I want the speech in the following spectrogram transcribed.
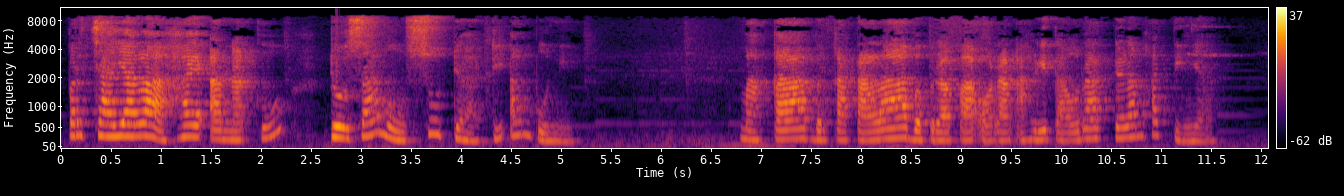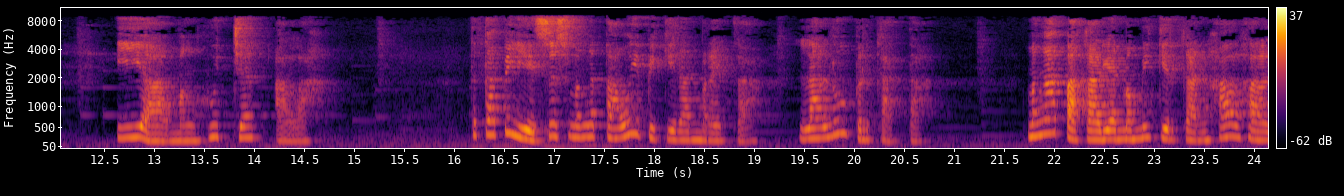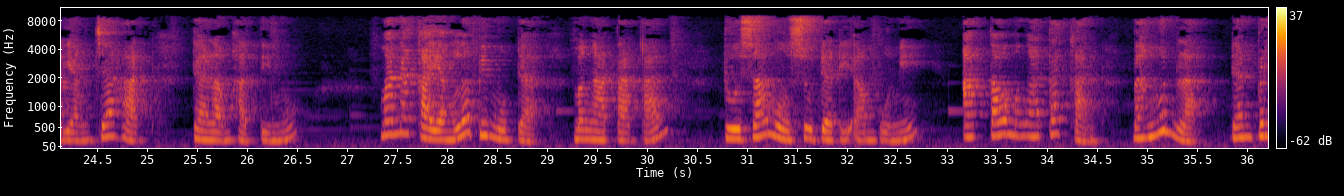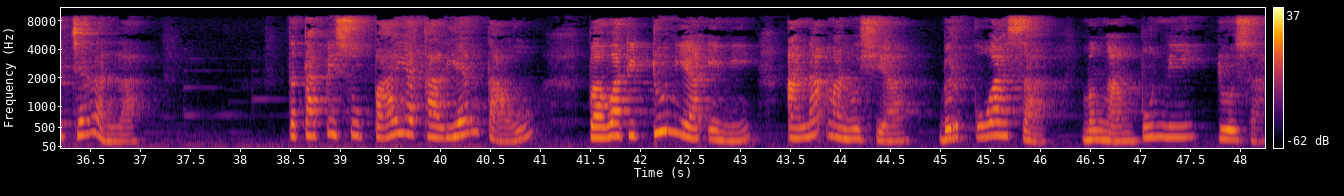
"Percayalah, hai anakku, dosamu sudah diampuni." Maka berkatalah beberapa orang ahli Taurat dalam hatinya, "Ia menghujat Allah." Tetapi Yesus mengetahui pikiran mereka, lalu berkata, "Mengapa kalian memikirkan hal-hal yang jahat dalam hatimu? Manakah yang lebih mudah mengatakan, 'Dosamu sudah diampuni', atau mengatakan, 'Bangunlah dan berjalanlah'?" Tetapi supaya kalian tahu bahwa di dunia ini Anak Manusia berkuasa mengampuni dosa.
